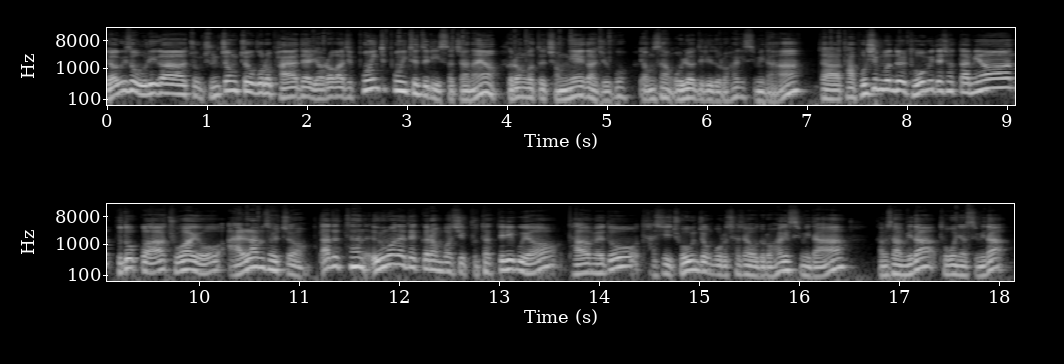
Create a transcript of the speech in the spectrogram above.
여기서 우리가 좀 중점적으로 봐야 될 여러 가지 포인트 포인트들이 있었잖아요. 그런 것들 정리해가지고 영상 올려드리도록 하겠습니다. 자, 다 보신 분들 도움이 되셨다면 구독과 좋아요, 알람 설정, 따뜻한 응원의 댓글 한 번씩 부탁드리고요. 다음에도 다시 좋은 정보로 찾아오도록 하겠습니다. 감사합니다. 도건이었습니다.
